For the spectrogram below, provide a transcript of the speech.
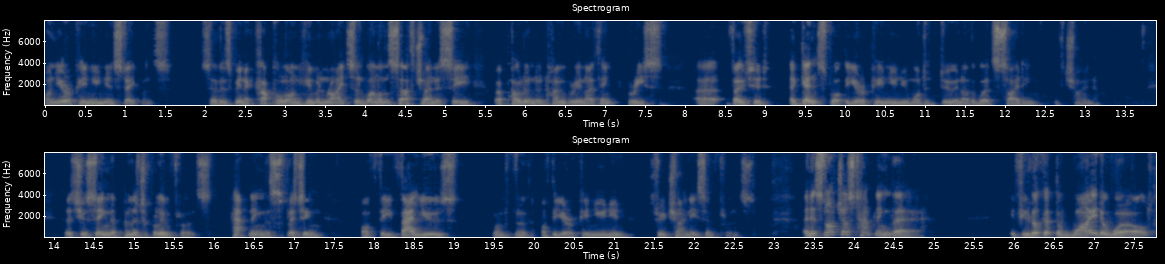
on European Union statements. So there's been a couple on human rights and one on the South China Sea where Poland and Hungary and I think Greece uh, voted against what the European Union wanted to do, in other words, siding with China. So you're seeing the political influence happening, the splitting of the values of the European Union through Chinese influence. And it's not just happening there. If you look at the wider world,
